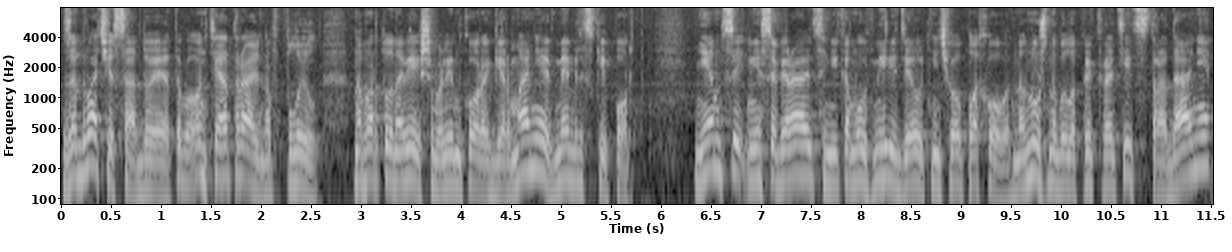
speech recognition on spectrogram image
За два часа до этого он театрально вплыл на борту новейшего линкора «Германия» в Мемельский порт. Немцы не собираются никому в мире делать ничего плохого, но нужно было прекратить страдания,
